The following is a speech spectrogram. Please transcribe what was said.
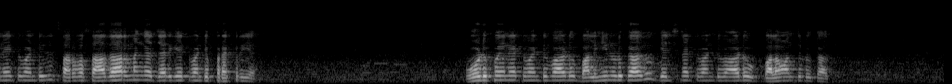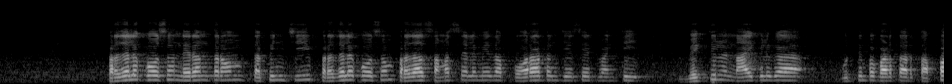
అనేటువంటిది సర్వసాధారణంగా జరిగేటువంటి ప్రక్రియ. ఓడిపోయినటువంటి వాడు బలహీనుడు కాదు గెలిచినటువంటి వాడు బలవంతుడు కాదు. ప్రజల కోసం నిరంతరం తప్పించి ప్రజల కోసం ప్రజా సమస్యల మీద పోరాటం చేసేటువంటి వ్యక్తులు నాయకులుగా గుర్తింపబడతారు తప్ప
